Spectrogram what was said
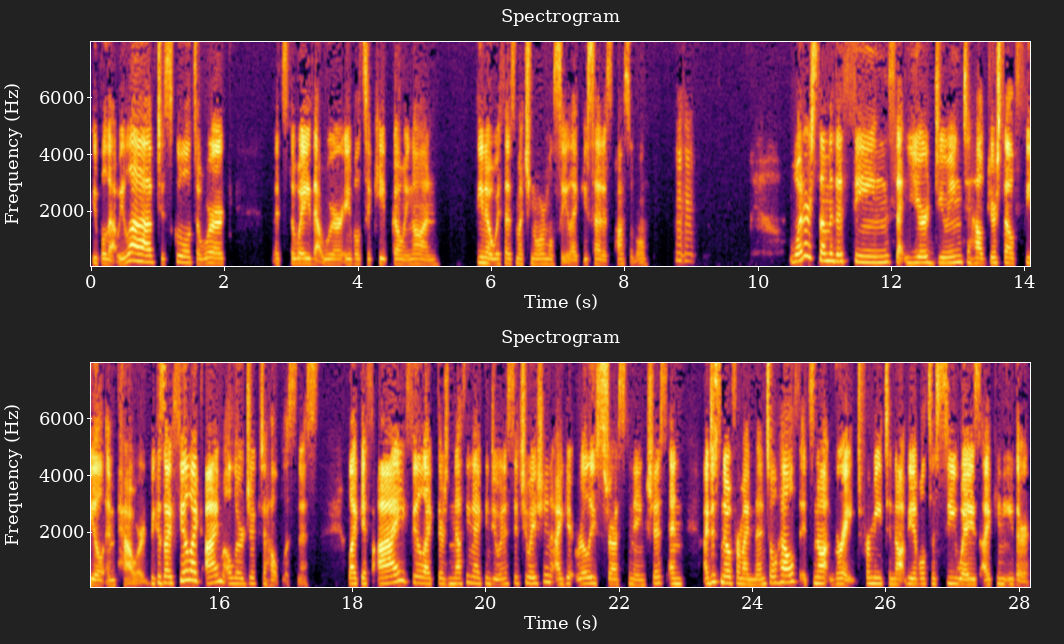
people that we love to school to work it's the way that we're able to keep going on you know with as much normalcy like you said as possible. Mm-hmm. what are some of the things that you're doing to help yourself feel empowered? Because i feel like i'm allergic to helplessness. Like if i feel like there's nothing i can do in a situation i get really stressed and anxious. And i just know for my mental health it's not great for me to not be able to see ways i can either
